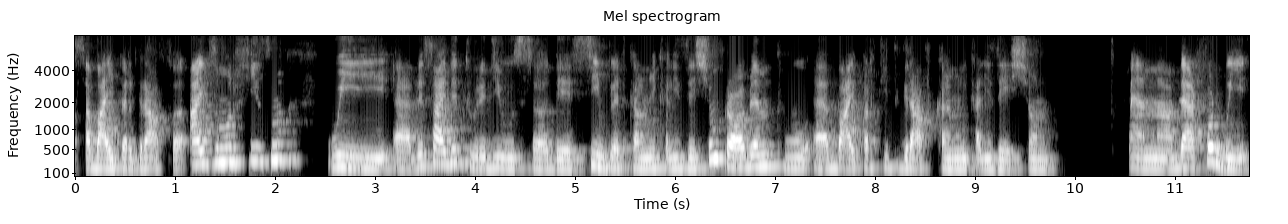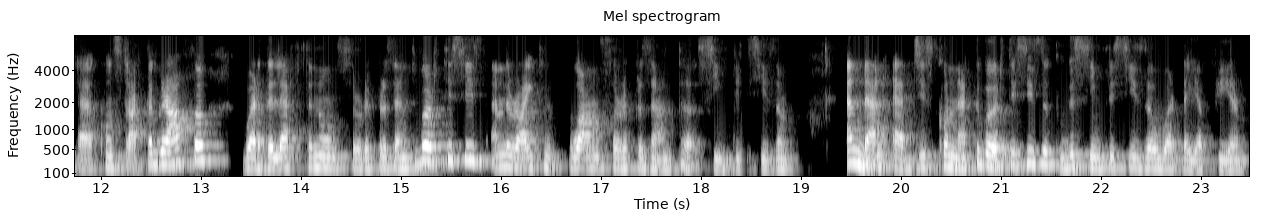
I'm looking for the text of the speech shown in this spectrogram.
sub-hypergraph isomorphism, we uh, decided to reduce uh, the simplet canonicalization problem to uh, bipartite graph canonicalization. And uh, therefore, we uh, construct a graph where the left nodes represent vertices and the right ones represent uh, simplices. And then edges connect vertices to the simplices where they appear.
